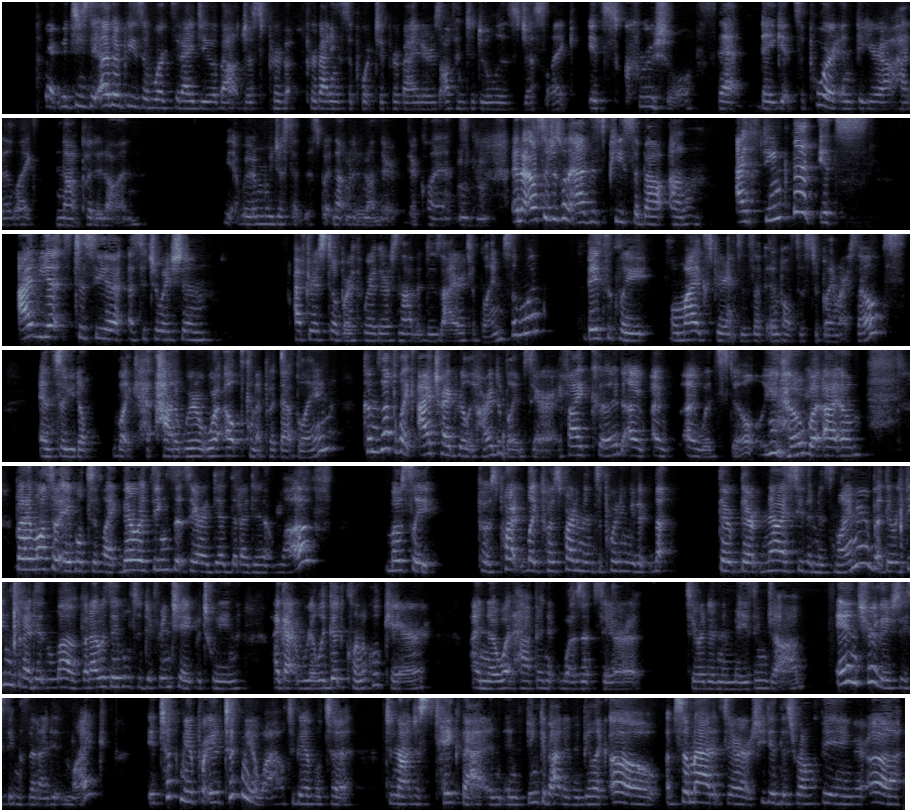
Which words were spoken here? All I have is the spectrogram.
Right, which is the other piece of work that I do about just prov- providing support to providers, often to doulas, just like it's crucial that they get support and figure out how to like not put it on. Yeah, we, we just said this, but not put it on their their clients. Mm-hmm. And I also just want to add this piece about. Um, I think that it's. I've yet to see a, a situation after a stillbirth where there's not a desire to blame someone. Basically, well, my experience is that the impulse is to blame ourselves and so you don't like how to where, where else can i put that blame comes up like i tried really hard to blame sarah if i could i i, I would still you know but i um but i'm also able to like there were things that sarah did that i didn't love mostly postpartum like postpartum and supporting me that they're, they're now i see them as minor but there were things that i didn't love but i was able to differentiate between i got really good clinical care i know what happened it wasn't sarah sarah did an amazing job and sure there's these things that i didn't like it took me a, it took me a while to be able to to not just take that and, and think about it and be like oh i'm so mad at sarah she did this wrong thing or uh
